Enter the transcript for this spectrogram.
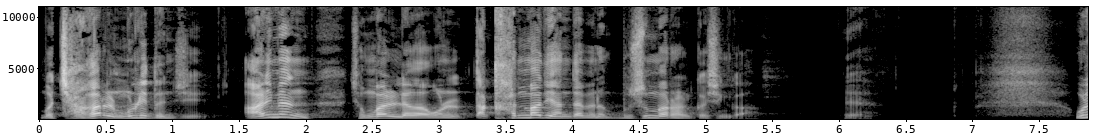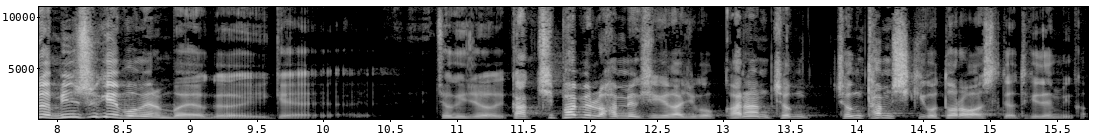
뭐 자가를 물리든지 아니면 정말 내가 오늘 딱 한마디 한다면 무슨 말을 할 것인가? 예. 우리가 민수기에 보면은 뭐예요? 그, 이게, 저기, 저, 각 지파별로 한 명씩 해가지고 가남 정, 정탐시키고 돌아왔을 때 어떻게 됩니까?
